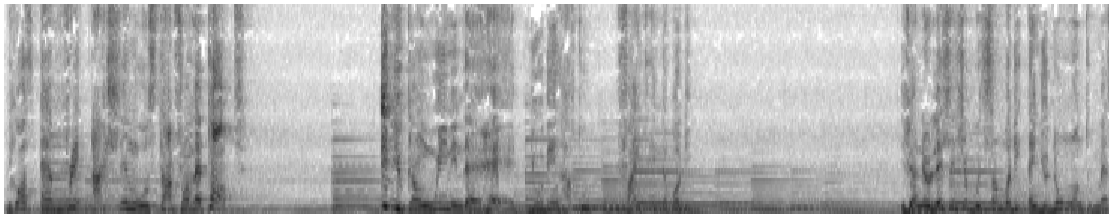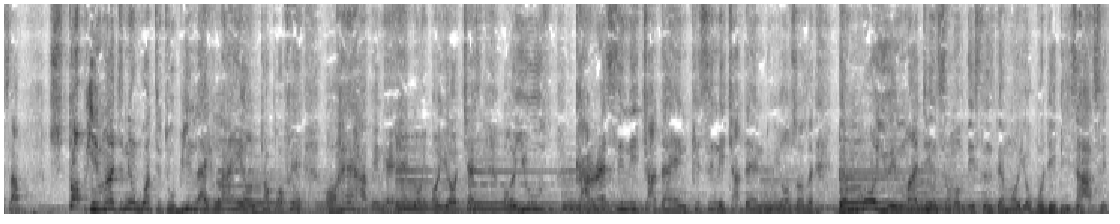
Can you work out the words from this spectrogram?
Because every action will start from a thought. If you can win in the head, you didn't have to fight in the body. If you're in a relationship with somebody and you don't want to mess up, stop imagining what it will be like lying on top of her, or her having her head on, on your chest, or you caressing each other and kissing each other and doing all sorts of things. The more you imagine some of these things, the more your body desires it.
